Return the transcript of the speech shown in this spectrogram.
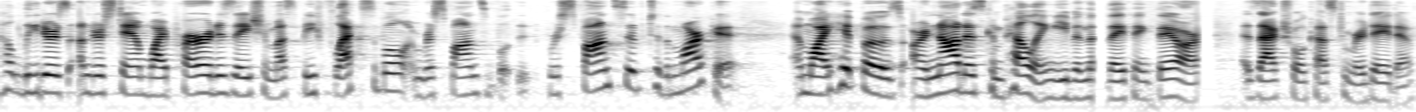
help leaders understand why prioritization must be flexible and responsive to the market, and why HIPPOs are not as compelling, even though they think they are, as actual customer data?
